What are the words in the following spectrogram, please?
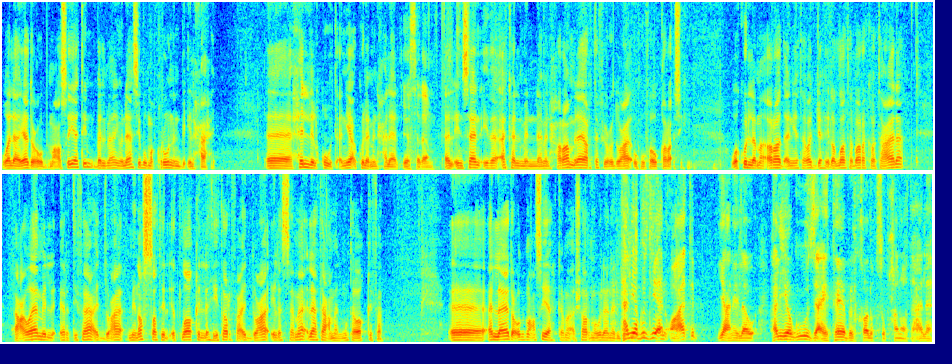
ولا يدعو بمعصية بل ما يناسب مقرونا بإلحاح. آه، حل القوت أن يأكل من حلال. يا سلام. الإنسان إذا أكل من من حرام لا يرتفع دعاؤه فوق رأسه. وكلما أراد أن يتوجه إلى الله تبارك وتعالى عوامل ارتفاع الدعاء منصة الإطلاق التي ترفع الدعاء إلى السماء لا تعمل متوقفة. آه، ألا يدعو بمعصية كما أشار مولانا هل الجليل يجوز لي أن أعاتب؟ يعني لو هل يجوز عتاب الخالق سبحانه وتعالى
